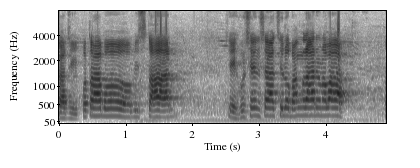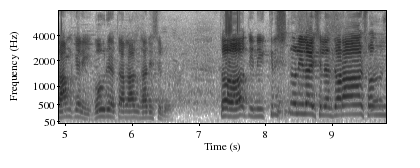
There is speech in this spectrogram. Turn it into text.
কাজী প্রতাপ বিস্তার। সেই হুসেন শাহ ছিল বাংলার নবাব, রামকেলি গৌরে তার রাজধানী ছিল। তো তিনি কৃষ্ণলীলায় ছিলেন জরাসন্দ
